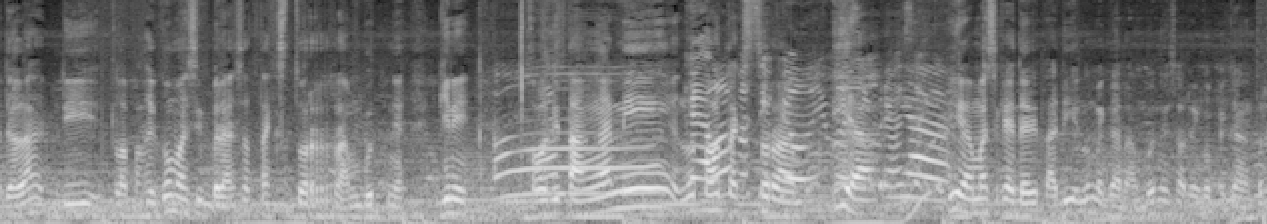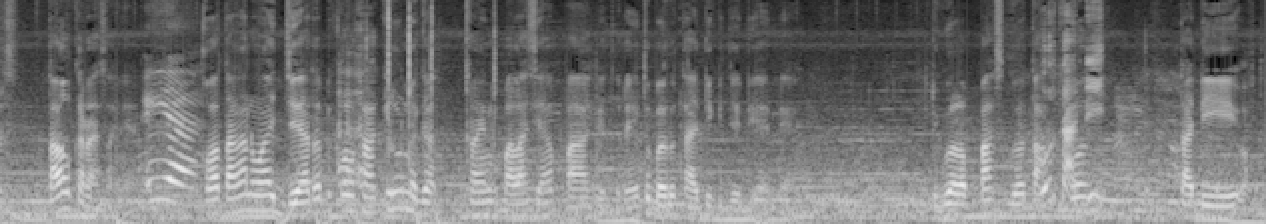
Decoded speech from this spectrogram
adalah di telapak kaki gue masih berasa tekstur rambutnya. Gini kalau di tangan nih lu lo tekstur rambut. iya. berasa. iya masih kayak dari tadi lu megang rambut nih sorry gue pegang. Terus tahu kan rasanya? Iya. kalau tangan wajar tapi kalau kaki lu megang kain kepala siapa gitu. Dan itu baru tadi kejadiannya. Jadi gue lepas gue takut tadi? tadi. Waktu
